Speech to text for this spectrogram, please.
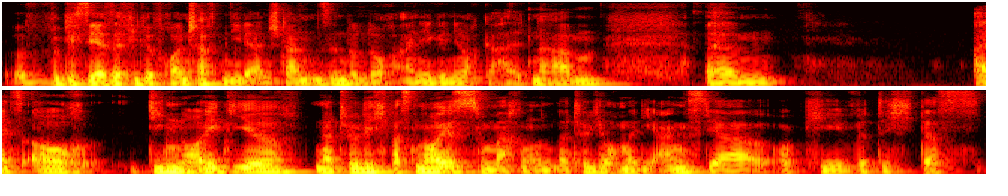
wirklich sehr, sehr viele Freundschaften, die da entstanden sind und auch einige, die noch gehalten haben. Ähm, als auch die Neugier, natürlich was Neues zu machen und natürlich auch mal die Angst, ja, okay, wird dich das,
